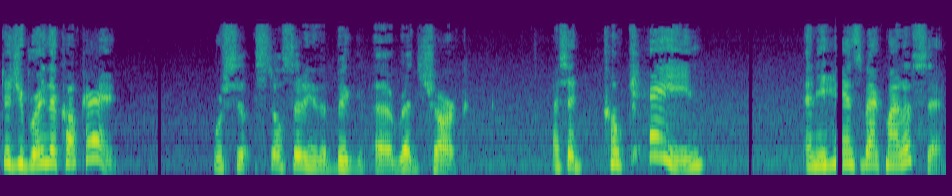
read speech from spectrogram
did you bring the cocaine? We're still, still sitting in the big uh, red shark. I said, cocaine? And he hands back my lipstick.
